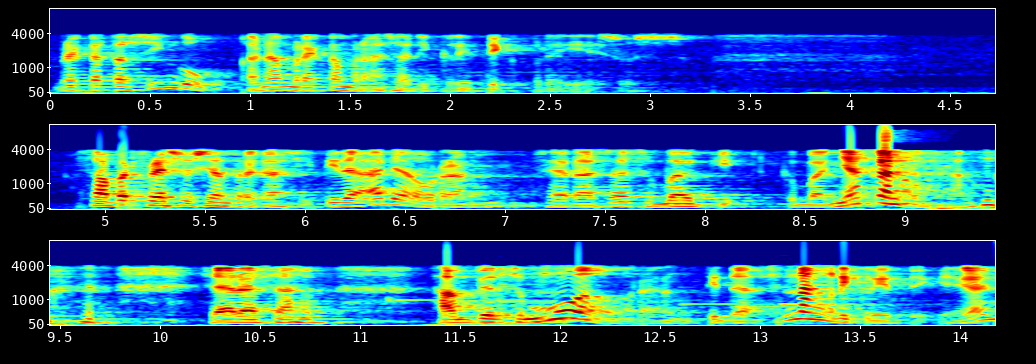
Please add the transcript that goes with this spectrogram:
mereka tersinggung karena mereka merasa dikritik oleh Yesus Sahabat Yesus yang terkasih, tidak ada orang, saya rasa sebagai kebanyakan orang, saya rasa hampir semua orang tidak senang dikritik, ya kan?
